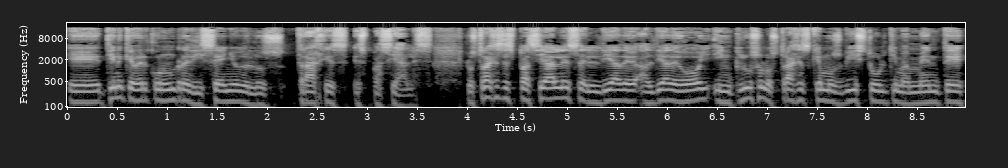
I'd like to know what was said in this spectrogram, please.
eh, tiene que ver con un rediseño de los trajes espaciales. Los trajes espaciales el día de, al día de hoy, incluso los trajes que hemos visto últimamente,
